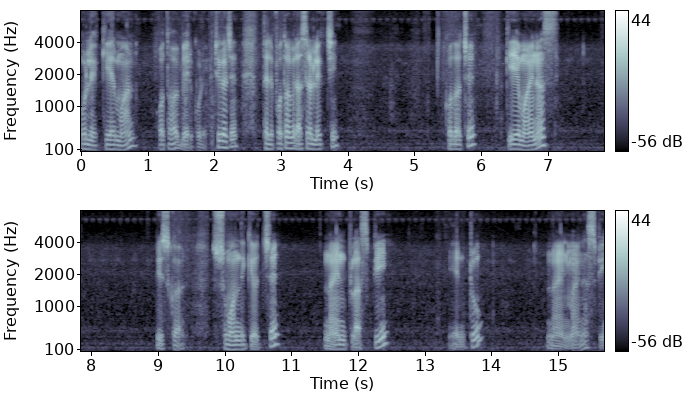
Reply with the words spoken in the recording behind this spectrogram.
হলে কে এর মান কত হবে? বের করে। ঠিক আছে? তাহলে প্রথমে আমি রাশিটা লিখছি। কত হচ্ছে? কে মাইনাস পি স্কোয়ার সমান দিকে হচ্ছে? Nine plus P into nine minus P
